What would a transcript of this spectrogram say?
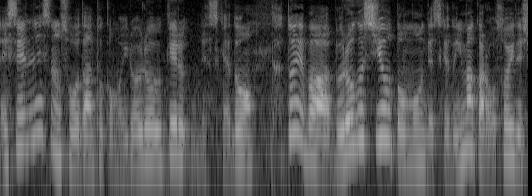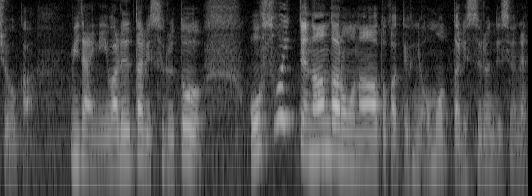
SNS の相談とかもいろいろ受けるんですけど例えばブログしようと思うんですけど今から遅いでしょうか？みたいに言われたりすると遅いってなんだろうなとかっていうふうに思ったりするんですよね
